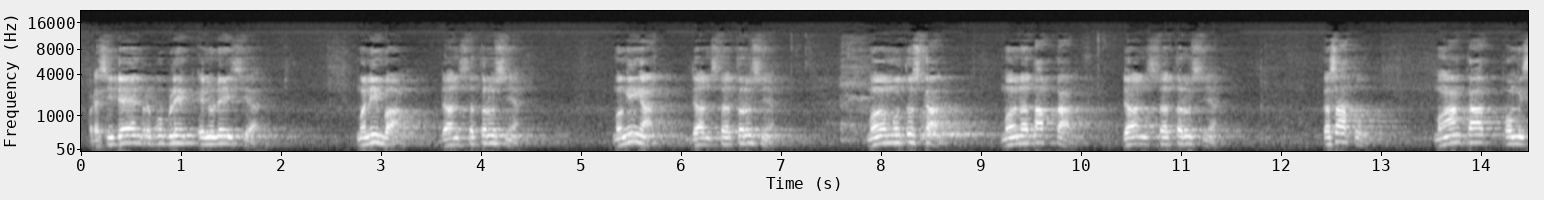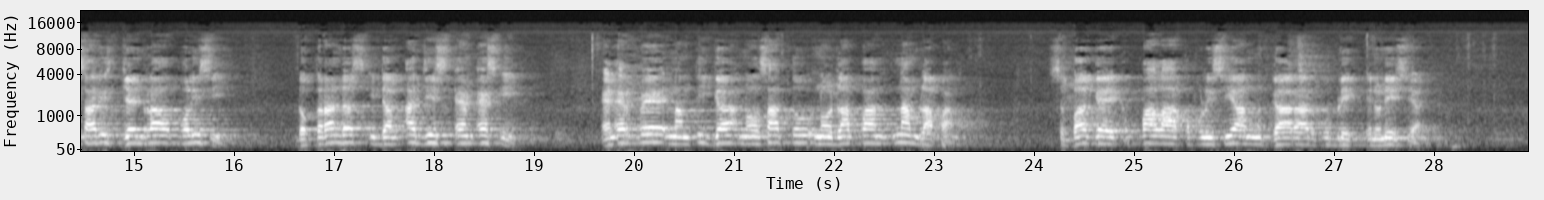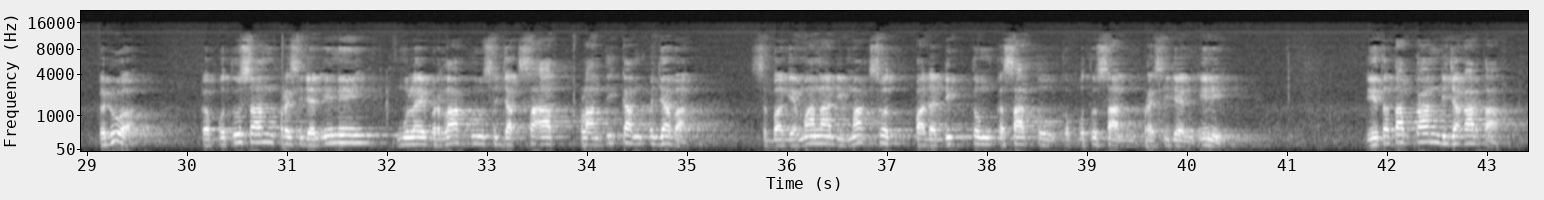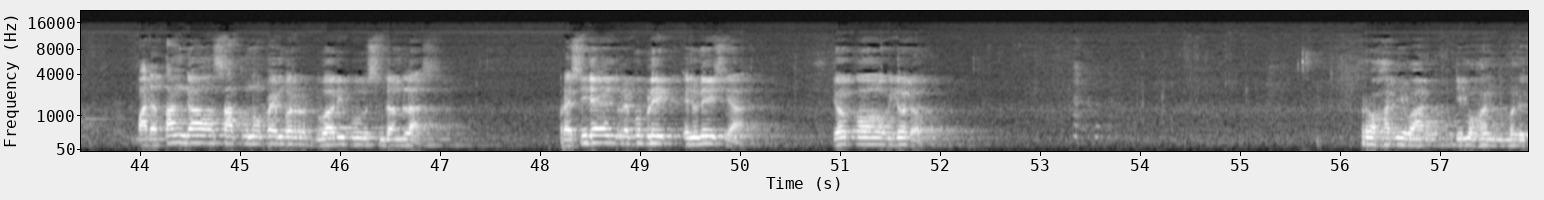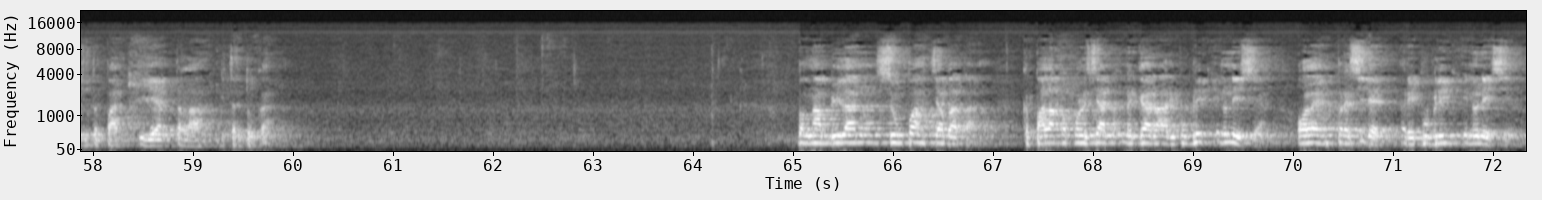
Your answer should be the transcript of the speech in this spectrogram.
Presiden Republik Indonesia menimbang dan seterusnya, mengingat dan seterusnya, memutuskan, menetapkan dan seterusnya. Kesatu, mengangkat Komisaris Jenderal Polisi Dr. Andes Idam Ajis MSI NRP 63010868 sebagai Kepala Kepolisian Negara Republik Indonesia. Kedua, Keputusan Presiden ini mulai berlaku sejak saat pelantikan pejabat sebagaimana dimaksud pada diktum ke-1 keputusan Presiden ini. Ditetapkan di Jakarta pada tanggal 1 November 2019. Presiden Republik Indonesia Joko Widodo Rohaniwan dimohon menuju tempat yang telah ditentukan. Pengambilan sumpah jabatan Kepala Kepolisian Negara Republik Indonesia oleh Presiden Republik Indonesia.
